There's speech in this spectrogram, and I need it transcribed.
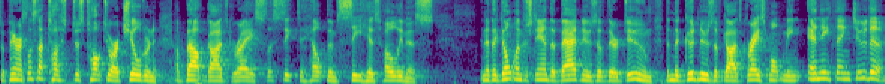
So, parents, let's not just talk to our children about God's grace. Let's seek to help them see His holiness. And if they don't understand the bad news of their doom, then the good news of God's grace won't mean anything to them.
